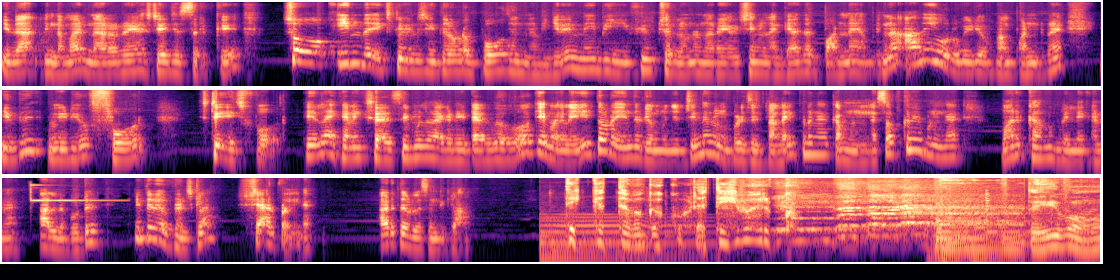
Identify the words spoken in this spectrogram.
இதான். இந்த மாதிரி நிறைய ஸ்டேஜஸ் இருக்குது ஸோ இந்த எக்ஸ்பீரியன்ஸ் இதோட போதும்னு நினைக்கிறேன். மேபி ஃபியூச்சரில் இன்னும் நிறைய விஷயங்கள் நான் கேதர் பண்ணேன் அப்படின்னா அதையும் ஒரு வீடியோ நான் பண்ணுறேன் இது வீடியோ ஃபோர் ஸ்டேஜ் ஃபோர் இதெல்லாம் கனெக்ட் சிமிலராக கனெக்ட் ஆகுது. ஓகே மகளே இதோட இந்த வீடியோ முடிஞ்சு சின்ன உங்களுக்கு பிடிச்சிருந்தா லைக் பண்ணுங்க கமெண்ட் பண்ணுங்க சப்ஸ்கிரைப் பண்ணுங்க. மறக்காம பெல்லைக்கான அதில் போட்டு இந்த ஃப்ரெண்ட்ஸ்லாம் ஷேர் பண்ணுங்க. அடுத்த வீடியோ சந்திக்கலாம். திக்கத்தவங்க கூட தெய்வம் இருக்கும். தெய்வம்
